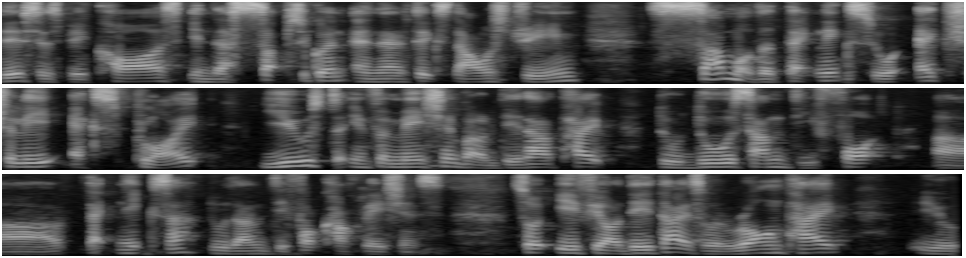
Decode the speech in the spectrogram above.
This is because in the subsequent analytics downstream, some of the techniques will actually exploit, use the information about data type to do some default uh, techniques, uh, do some default calculations. So if your data is the wrong type, you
